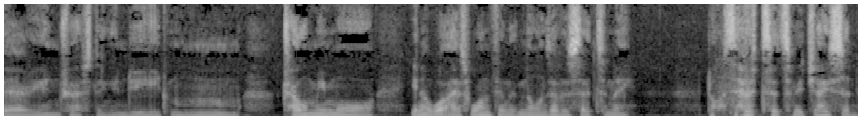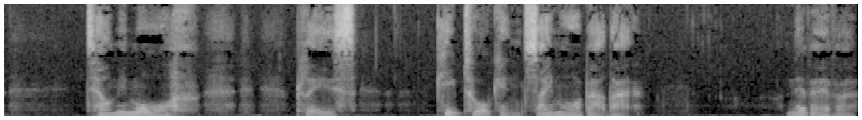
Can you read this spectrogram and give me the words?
Very interesting indeed. Mm. Tell me more. You know what? It's one thing that no one's ever said to me. No one's ever said to me, Jason, tell me more. Please, keep talking. Say more about that. Never ever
